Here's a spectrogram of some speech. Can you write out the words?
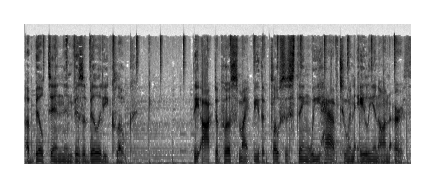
a built-in invisibility cloak. The octopus might be the closest thing we have to an alien on Earth.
